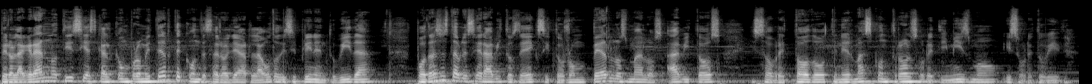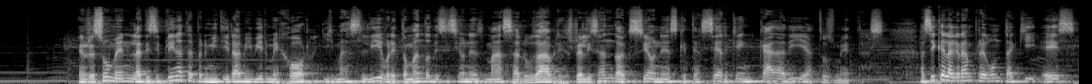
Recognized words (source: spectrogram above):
pero la gran noticia es que al comprometerte con desarrollar la autodisciplina en tu vida, podrás establecer hábitos de éxito, romper los malos hábitos y sobre todo tener más control sobre ti mismo y sobre tu vida. En resumen, la disciplina te permitirá vivir mejor y más libre, tomando decisiones más saludables, realizando acciones que te acerquen cada día a tus metas. Así que la gran pregunta aquí es,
